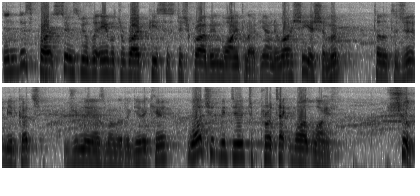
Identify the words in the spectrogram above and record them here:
In this part, students will be able to write pieces describing wildlife. Yani vahşi yaşamı tanıtıcı birkaç cümle yazmaları gerekiyor. What should we do to protect wildlife? Should.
